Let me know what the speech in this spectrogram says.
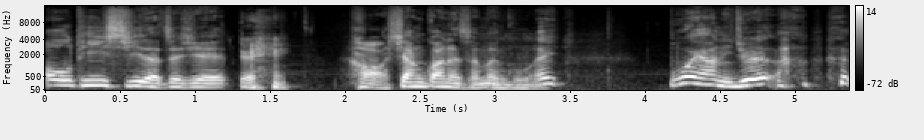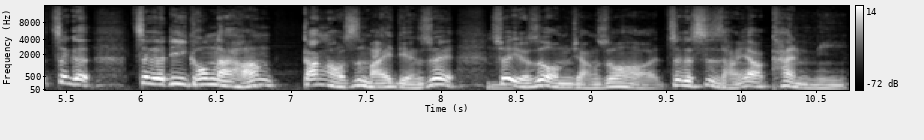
OTC 的这些对好相关的成分股，哎，不会啊？你觉得 这个这个利空来好像刚好是买点，所以所以有时候我们讲说哈，这个市场要看你。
